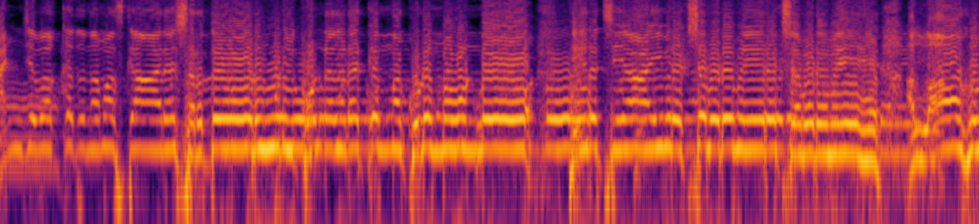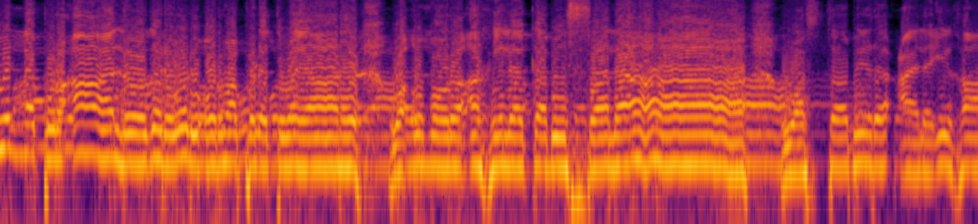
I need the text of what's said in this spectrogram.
അഞ്ചു വക്കത്ത് നമസ്കാര ശ്രദ്ധയോടുകൂടി കൊണ്ട് നടക്കുന്ന കുടുംബമുണ്ടോ? തീർച്ചയായും രക്ഷപ്പെടുമേ രക്ഷപ്പെടുമേ. അള്ളാഹുവിന്റെ ഖുർആൻ ലോകരോട് ഓർമ്മപ്പെടുത്തുകയാണ്. അലൈഹാ.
